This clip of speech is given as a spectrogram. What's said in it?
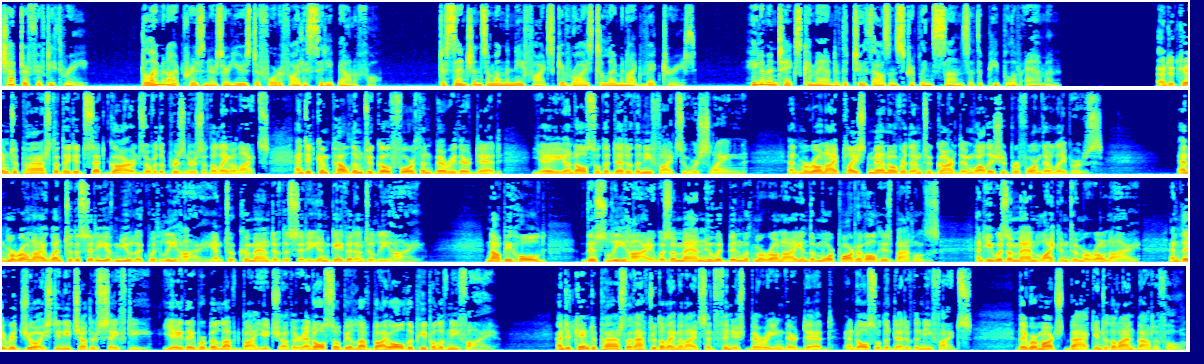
Chapter 53 The Lamanite prisoners are used to fortify the city Bountiful. Dissensions among the Nephites give rise to Lamanite victories. Helaman takes command of the 2,000 stripling sons of the people of Ammon. And it came to pass that they did set guards over the prisoners of the Lamanites, and did compel them to go forth and bury their dead, yea, and also the dead of the Nephites who were slain. And Moroni placed men over them to guard them while they should perform their labors. And Moroni went to the city of Mulek with Lehi, and took command of the city, and gave it unto Lehi. Now behold, this Lehi was a man who had been with Moroni in the more part of all his battles, and he was a man like unto Moroni, and they rejoiced in each other's safety. Yea, they were beloved by each other, and also beloved by all the people of Nephi. And it came to pass that after the Lamanites had finished burying their dead, and also the dead of the Nephites, they were marched back into the land bountiful.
